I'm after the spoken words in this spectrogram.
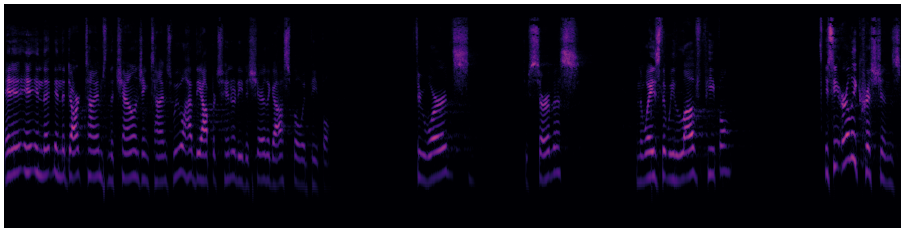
And in, in, the, in the dark times and the challenging times, we will have the opportunity to share the gospel with people through words, through service, in the ways that we love people. You see, early Christians,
